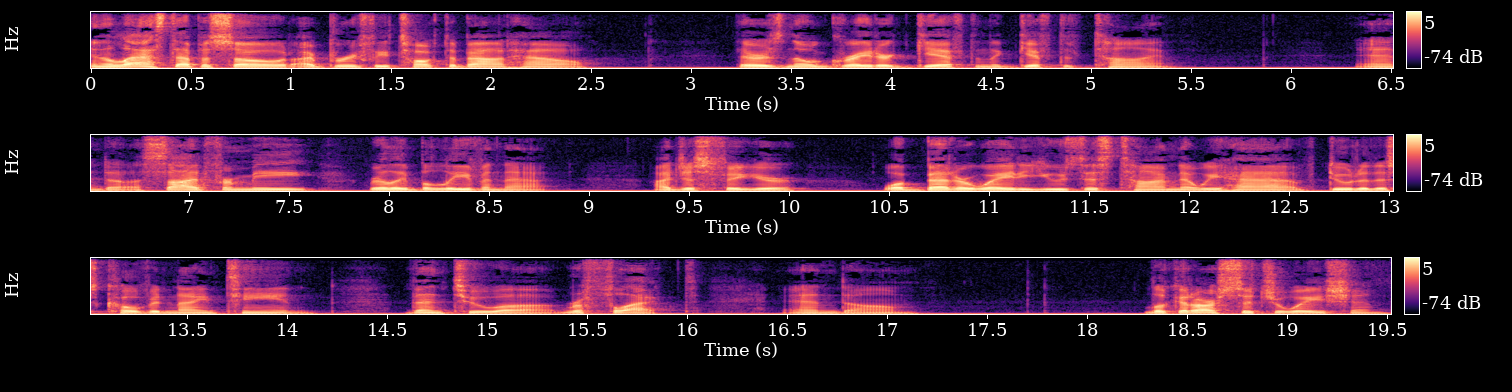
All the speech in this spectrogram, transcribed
in the last episode, I briefly talked about how there is no greater gift than the gift of time. And uh, aside from me really believing that, I just figure what better way to use this time that we have due to this COVID 19 than to uh, reflect and um, look at our situation,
